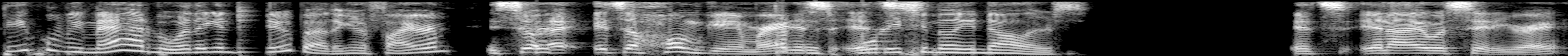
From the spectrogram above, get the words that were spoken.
People will be mad, but what are they going to do about it? They're going to fire him. So uh, it's a home game, right? It's It's forty-two million dollars. it's in Iowa City, right?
